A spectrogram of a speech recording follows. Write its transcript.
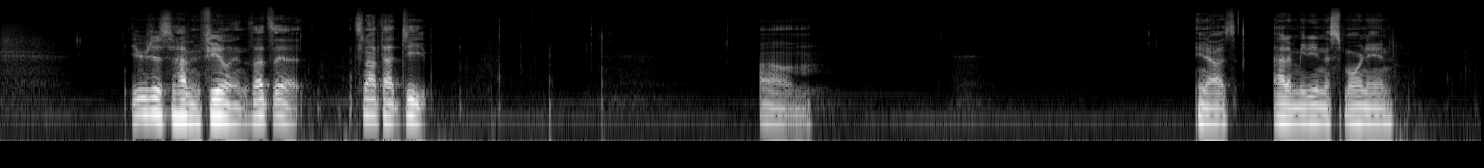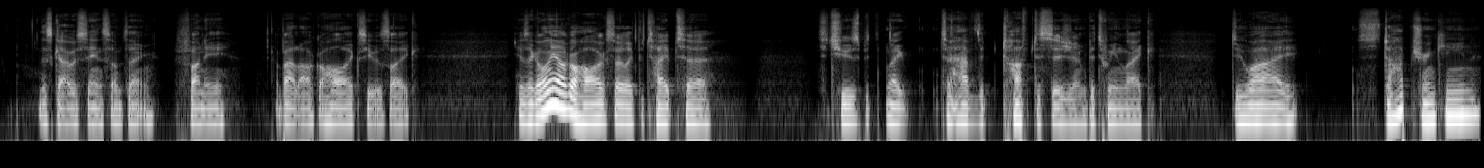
you're just having feelings. That's it. It's not that deep. Um, you know, I was at a meeting this morning. This guy was saying something funny about alcoholics. He was like, he was like, only alcoholics are like the type to, to choose, like, to have the tough decision between like, do I stop drinking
